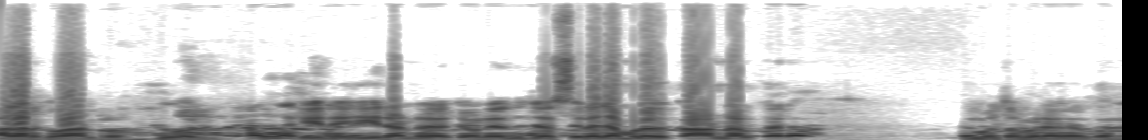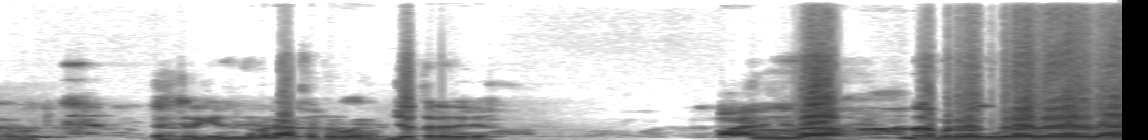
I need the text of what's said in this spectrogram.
അതെനക്ക് വേണ്ടോ? ഈ ഈ രണ്ട് കച്ചവടം. എന്ന് വെച്ചാൽ സ്ഥിരം നമ്മൾ കാണുന്ന ആൾക്കാരാ. നമ്മൾ തമ്മിൽ അങ്ങനെ പറയാൻ പറ്റും. എത്രയ്ക്ക് ഇജ്ജ് എത്ര തരാ എന്നാ എന്നാ ഇവിടെ നോക്ക് ഇവിടെ ഞാൻ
